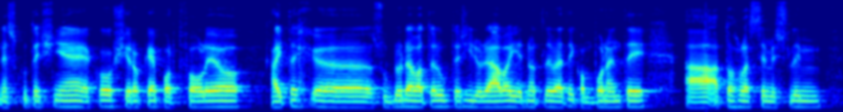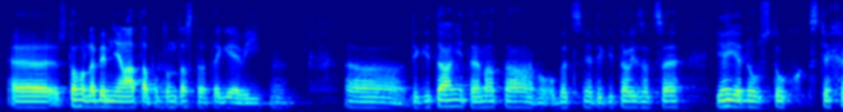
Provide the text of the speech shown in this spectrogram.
neskutečně jako široké portfolio high-tech uh, subdodavatelů, kteří dodávají jednotlivé ty komponenty a, a tohle si myslím, uh, z tohohle by měla ta potom ta strategie výjít. Hmm. Uh, digitální témata nebo obecně digitalizace je jednou z, z těch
